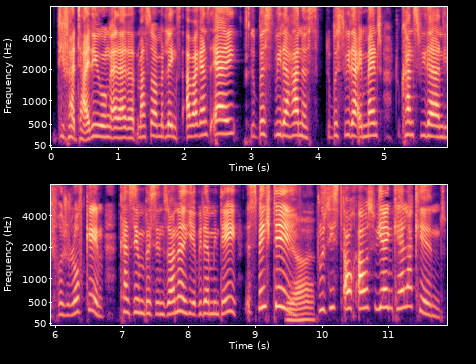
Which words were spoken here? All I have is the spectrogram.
die Verteidigung, Alter, das machst du auch mit links. Aber ganz ehrlich, du bist wieder Hannes. Du bist wieder ein Mensch. Du kannst wieder an die frische Luft gehen. Kannst dir ein bisschen Sonne, hier Vitamin D. Ist wichtig. Ja, Du siehst auch aus wie ein Kellerkind.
